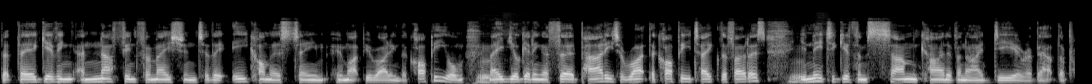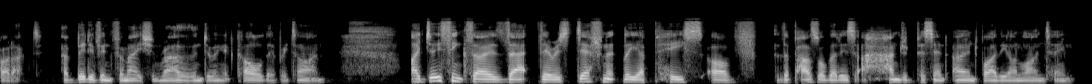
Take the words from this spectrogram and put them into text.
that they're giving enough information to the e-commerce team who might be writing the copy, or mm. maybe you're getting a third party to write the copy, take the photos. Mm. You need to give them some kind of an idea about the product, a bit of information rather than doing it cold every time. I do think, though, that there is definitely a piece of the puzzle that is 100% owned by the online team.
